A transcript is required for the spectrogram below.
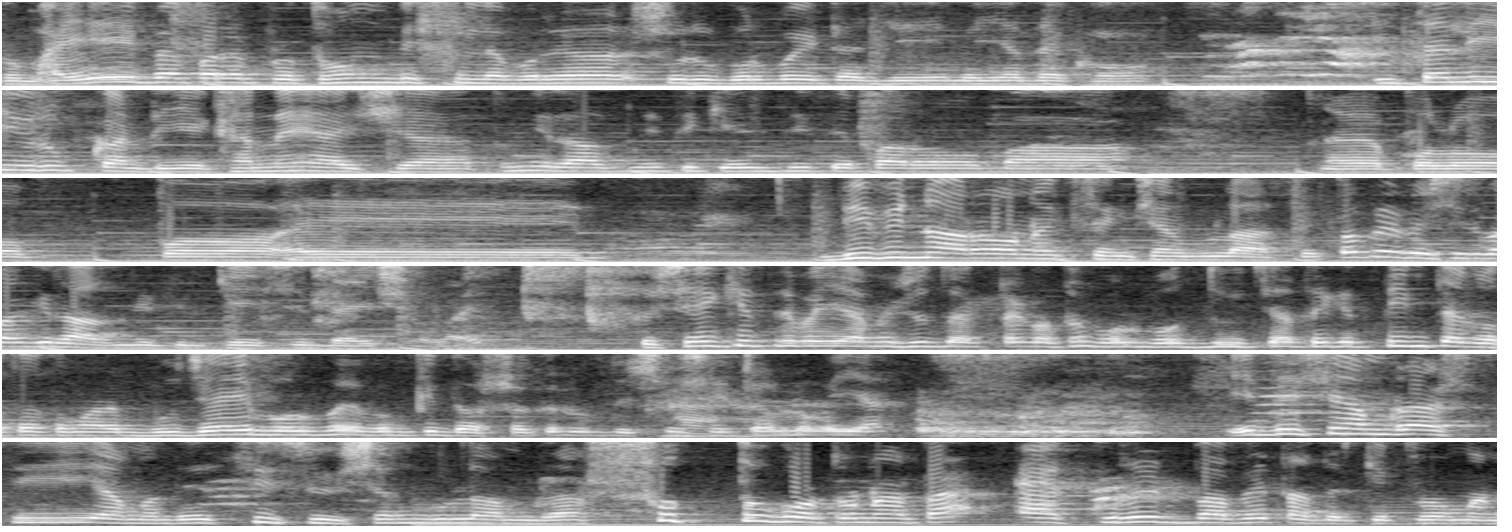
তো ভাই এই ব্যাপারে প্রথম বিসমিল্লা করে শুরু করব এটা যে ভাইয়া দেখো ইতালি ইউরোপ কান্ট্রি এখানে আইসা তুমি রাজনীতি কেস দিতে পারো বা পলো বিভিন্ন আরও অনেক স্যাংশনগুলো আছে তবে বেশিরভাগই রাজনীতির কেসই দেয় সবাই। তো সেই ক্ষেত্রে ভাই আমি শুধু একটা কথা বলব দুইটা থেকে তিনটা কথা তোমার বুঝাই বলব এবং কি দর্শকের উদ্দেশ্যে সেটা হলো ভাইয়া এদেশে আমরা আসছি, আমাদের সিচুয়েশনগুলো আমরা সত্য ঘটনাটা অ্যাকুরেট ভাবে তাদেরকে প্রমাণ,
